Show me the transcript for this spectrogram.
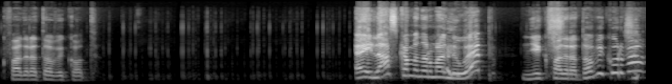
Kwadratowy kot. Ej, laska ma normalny łeb? Nie kwadratowy, kurwa?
